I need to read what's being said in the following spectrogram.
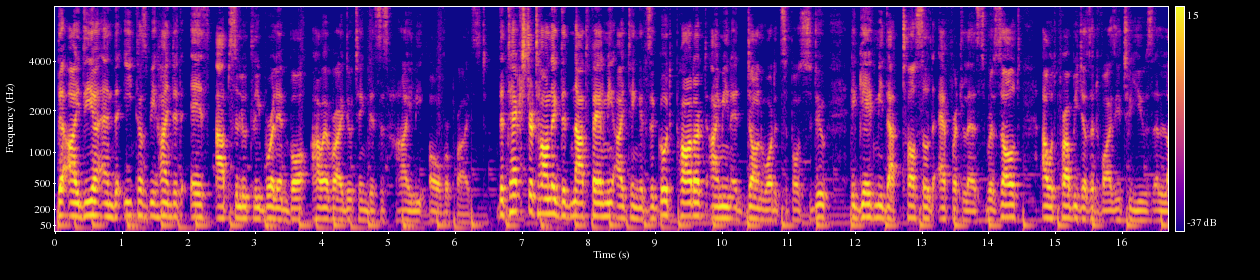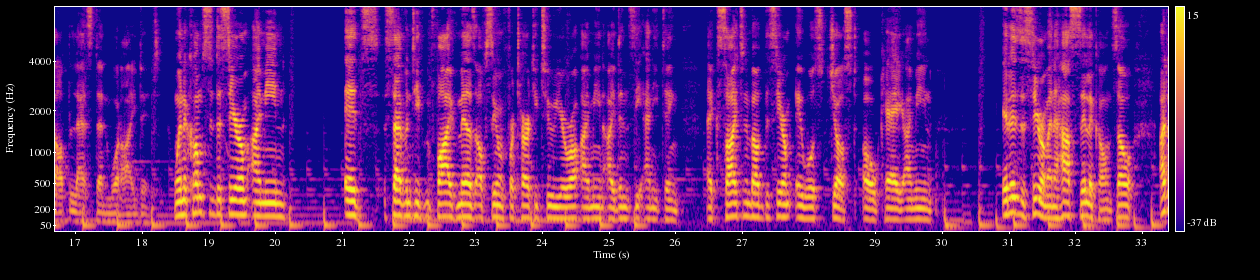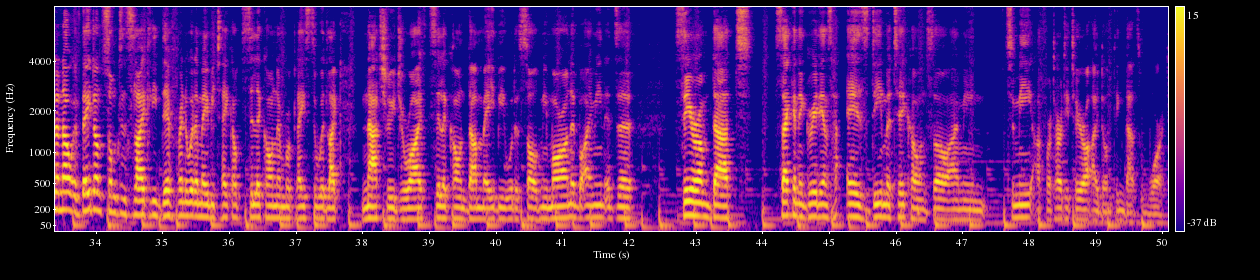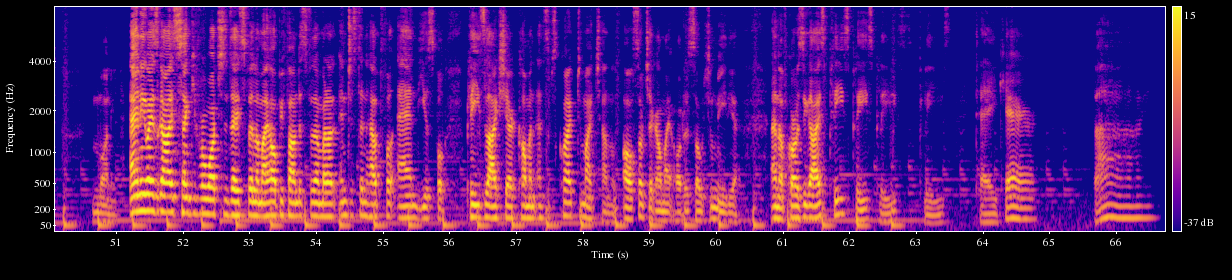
the idea and the ethos behind it is absolutely brilliant but however I do think this is highly overpriced. The texture tonic did not fail me. I think it's a good product. I mean it done what it's supposed to do. It gave me that tousled effortless result. I would probably just advise you to use a lot less than what I did. When it comes to the serum I mean it's 75 mils of serum for 32 euro. I mean I didn't see anything exciting about the serum. It was just okay. I mean, it is a serum and it has silicone. So I don't know if they done something slightly different with it. Maybe take out silicone and replace it with like naturally derived silicone. That maybe would have sold me more on it. But I mean, it's a serum that second ingredients is dimeticone. So I mean, to me, uh, for 32 euro, I don't think that's worth money. Anyways guys, thank you for watching today's film. I hope you found this film interesting, helpful and useful. Please like, share, comment and subscribe to my channel. Also check out my other social media. And of course you guys, please, please, please, please take care. Bye.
